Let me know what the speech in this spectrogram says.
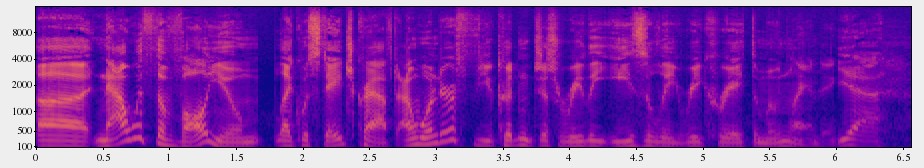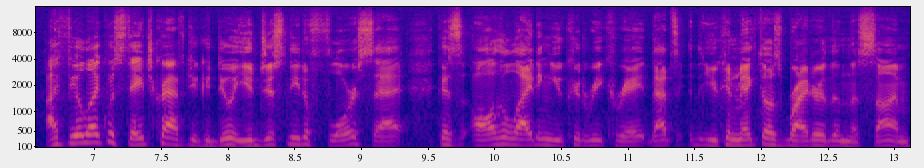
uh, now with the volume, like with stagecraft, I wonder if you couldn't just really easily recreate the moon landing. Yeah. I feel like with stagecraft you could do it. You just need a floor set because all the lighting you could recreate. That's you can make those brighter than the sun,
